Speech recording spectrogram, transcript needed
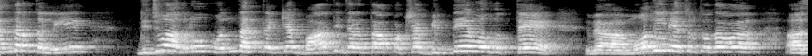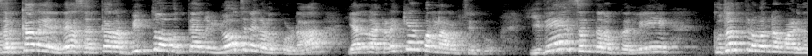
ಸಂದರ್ಭದಲ್ಲಿ ನಿಜವಾಗಲೂ ಒಂದು ಹಂತಕ್ಕೆ ಭಾರತೀಯ ಜನತಾ ಪಕ್ಷ ಬಿದ್ದೇ ಹೋಗುತ್ತೆ. ಮೋದಿ ನೇತೃತ್ವದ ಸರ್ಕಾರ ಏನಿದೆ, ಆ ಸರ್ಕಾರ ಬಿದ್ದು ಹೋಗುತ್ತೆ ಅನ್ನೋ ಯೋಜನೆಗಳು ಕೂಡ ಎಲ್ಲ ಕಡೆ ಕೇಳ್ಬರಲಾರಂಭಿಸಿದ್ವು ಇದೇ ಸಂದರ್ಭದಲ್ಲಿ ಕುತಂತ್ರವನ್ನ ಮಾಡಿದ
